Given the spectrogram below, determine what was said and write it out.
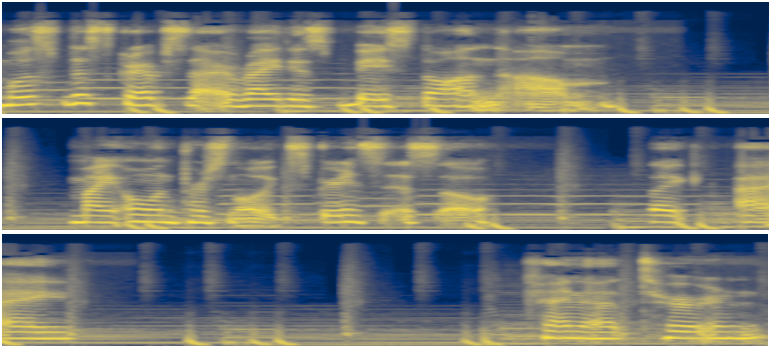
most of the scripts that I write is based on um, my own personal experiences. So, like, I kind of turn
